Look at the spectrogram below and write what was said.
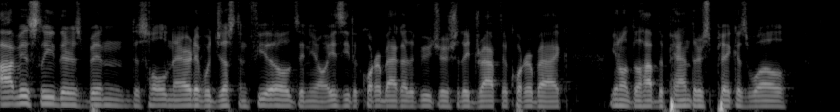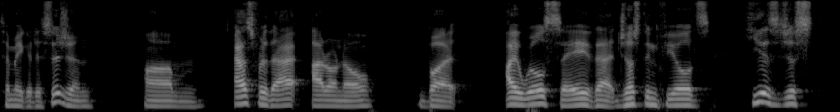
obviously there's been this whole narrative with Justin Fields, and you know is he the quarterback of the future? Should they draft a quarterback? You know they'll have the Panthers pick as well to make a decision. Um, as for that, I don't know, but I will say that Justin Fields, he is just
